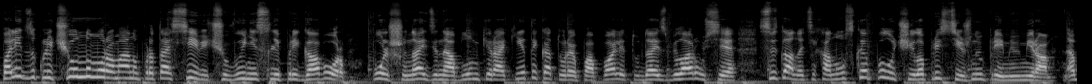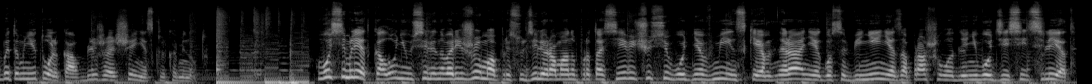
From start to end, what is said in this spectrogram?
Политзаключенному Роману Протасевичу вынесли приговор. В Польше найдены обломки ракеты, которые попали туда из Беларуси. Светлана Тихановская получила престижную премию мира. Об этом не только в ближайшие несколько минут. Восемь лет колонии усиленного режима присудили Роману Протасевичу сегодня в Минске. Ранее гособвинение запрашивало для него 10 лет.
